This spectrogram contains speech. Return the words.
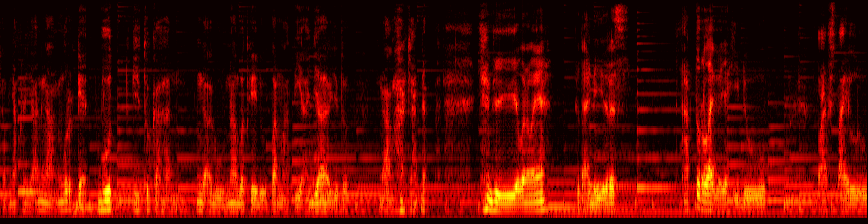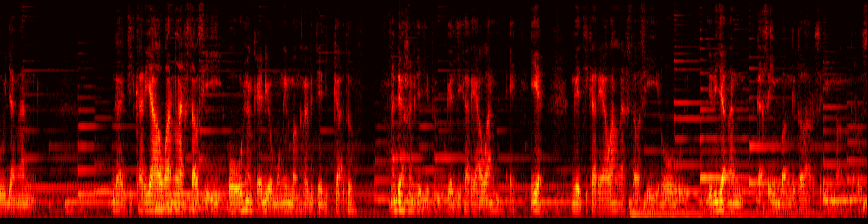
nggak punya kerjaan nganggur deadwood gitu kan. Nggak guna buat kehidupan mati aja gitu. Nggak nggak ada. Jadi apa namanya itu tadi terus atur lah gaya hidup lifestyle lu jangan gaji karyawan lifestyle CEO yang kayak diomongin Bang Raditya Dika tuh ada kan kayak gitu gaji karyawan. Eh iya gaji karyawan lifestyle CEO jadi jangan nggak seimbang gitu lah harus seimbang. Terus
